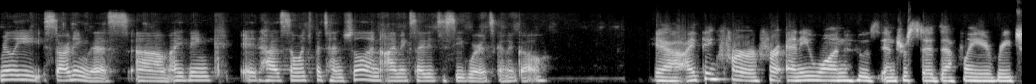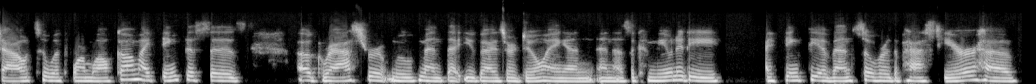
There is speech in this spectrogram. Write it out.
really starting this. Um, I think it has so much potential, and I'm excited to see where it's going to go. Yeah, I think for for anyone who's interested, definitely reach out to With Warm Welcome. I think this is a grassroots movement that you guys are doing, and and as a community, I think the events over the past year have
